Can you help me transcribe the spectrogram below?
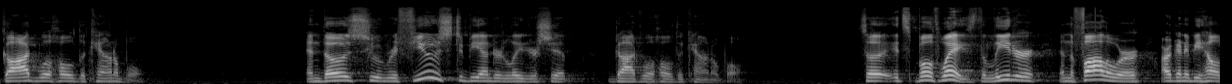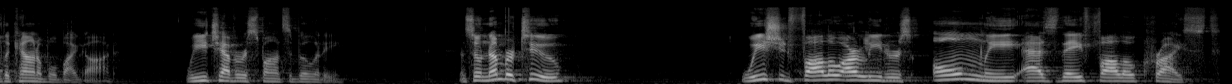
God will hold accountable. And those who refuse to be under leadership, God will hold accountable. So it's both ways. The leader and the follower are going to be held accountable by God. We each have a responsibility. And so, number two, we should follow our leaders only as they follow Christ.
